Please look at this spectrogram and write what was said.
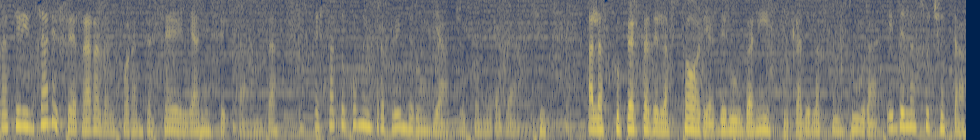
caratterizzare Ferrara dal 46 agli anni 70 è stato come intraprendere un viaggio con i ragazzi, alla scoperta della storia, dell'urbanistica, della cultura e della società.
